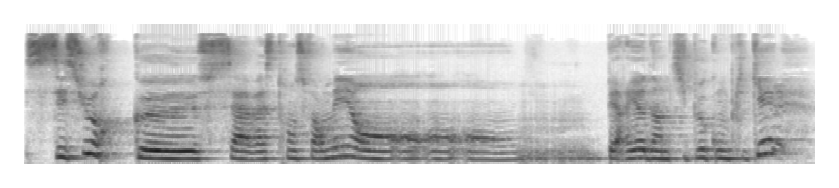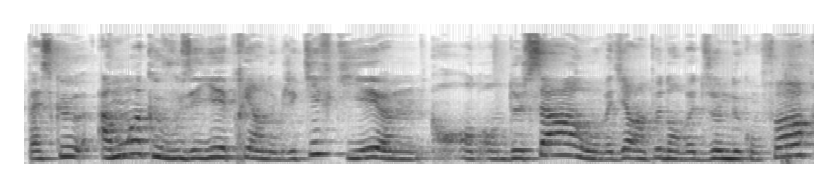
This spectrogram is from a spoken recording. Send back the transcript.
c'est sûr que ça va se transformer en, période un petit peu compliquée parce que à moins que vous ayez pris un objectif qui est euh, en, deçà ou on va dire un peu dans votre zone de confort,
